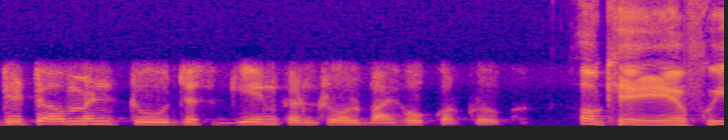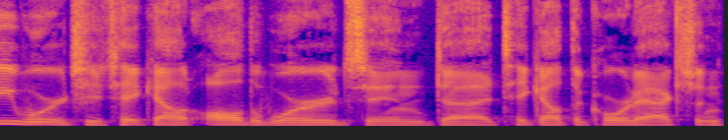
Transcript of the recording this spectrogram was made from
determined to just gain control by hook or crook. Okay, if we were to take out all the words and uh, take out the court action,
